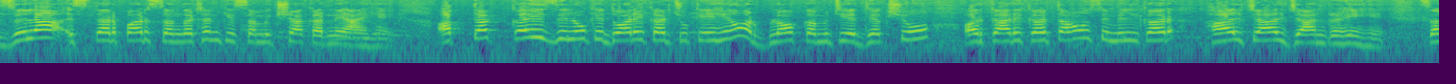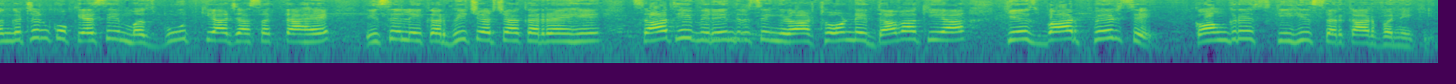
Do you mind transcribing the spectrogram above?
जिला स्तर पर संगठन की समीक्षा करने आए हैं। अब तक कई जिलों के दौरे कर चुके हैं और ब्लॉक कमेटी अध्यक्षों और कार्यकर्ताओं से मिलकर हालचाल जान रहे हैं। संगठन को कैसे मज़बूत किया जा सकता है, इसे लेकर भी चर्चा कर रहे हैं। साथ ही वीरेंद्र सिंह राठौड़ ने दावा किया कि इस बार फिर से कांग्रेस की ही सरकार बनेगी।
